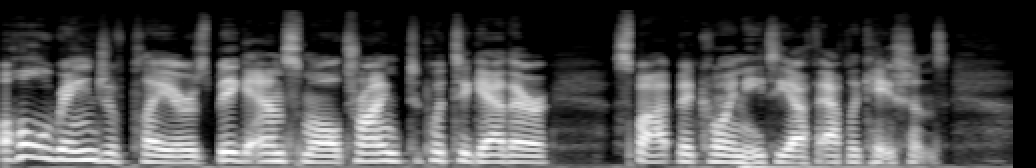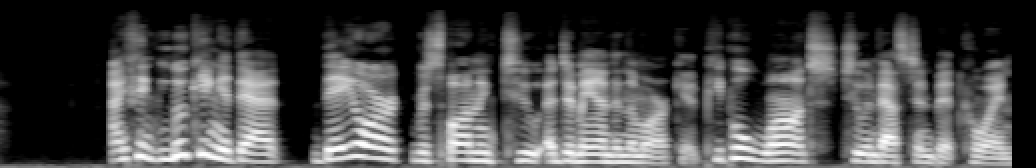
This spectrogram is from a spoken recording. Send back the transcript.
a whole range of players, big and small, trying to put together spot Bitcoin ETF applications. I think looking at that, they are responding to a demand in the market. People want to invest in Bitcoin.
